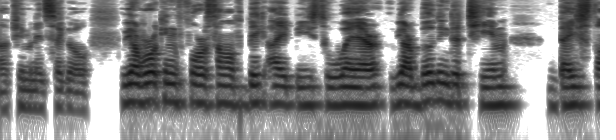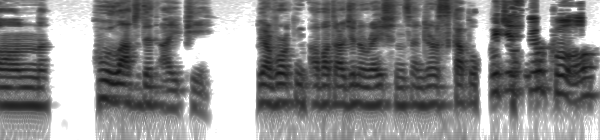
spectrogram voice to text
uh, a few minutes ago. We are working for some of big IPs to where we are building the team based on who loves that IP. We are working Avatar Generations, and there's a couple. Which is so cool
